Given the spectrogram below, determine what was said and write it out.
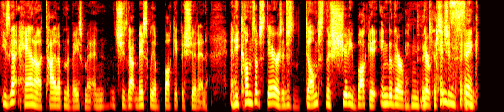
he's got Hannah tied up in the basement, and she's got basically a bucket to shit in. And he comes upstairs and just dumps the shitty bucket into their their kitchen kitchen, sink. sink.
